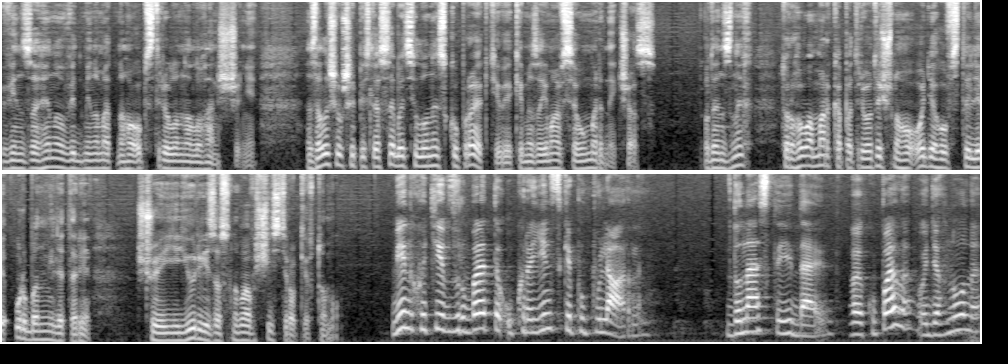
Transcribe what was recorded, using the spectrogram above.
він загинув від мінометного обстрілу на Луганщині, залишивши після себе цілу низку проєктів, якими займався у мирний час. Один з них торгова марка патріотичного одягу в стилі Urban Military, що її Юрій заснував 6 років тому. Він хотів зробити українське популярним, донести ідею. Ви купили, одягнули,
